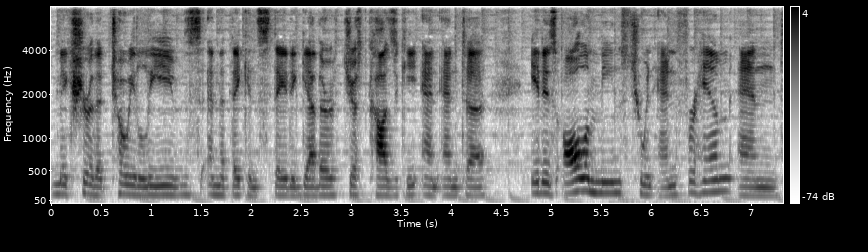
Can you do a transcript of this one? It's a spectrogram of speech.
make sure that Toi leaves and that they can stay together, just Kazuki and Enta. It is all a means to an end for him, and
